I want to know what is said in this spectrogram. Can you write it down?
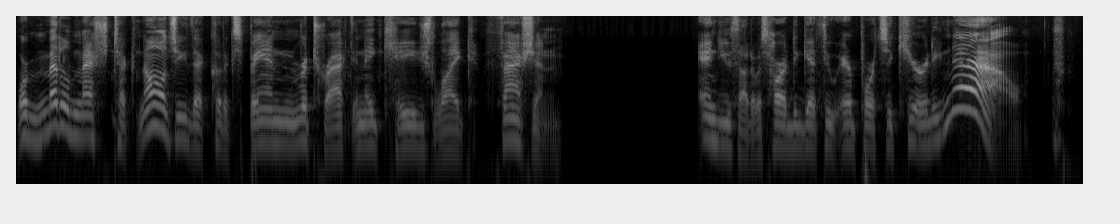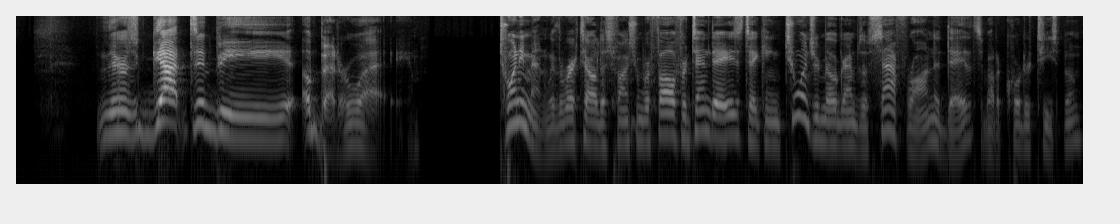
or metal mesh technology that could expand and retract in a cage-like fashion. And you thought it was hard to get through airport security. Now, there's got to be a better way. 20 men with erectile dysfunction were followed for 10 days, taking 200 milligrams of saffron a day, that's about a quarter teaspoon.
